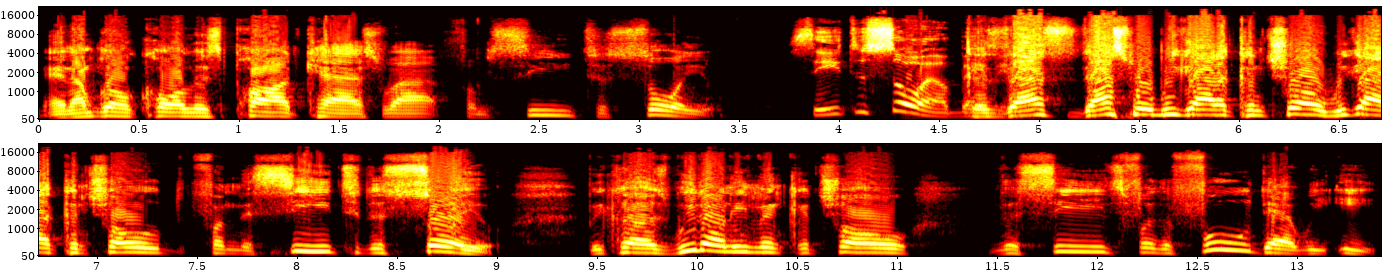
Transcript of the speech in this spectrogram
And I'm going to call this podcast right from seed to soil Seed to soil, baby. because that's that's what we got to control. We got to control from the seed to the soil because we don't even control the seeds for the food that we eat.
